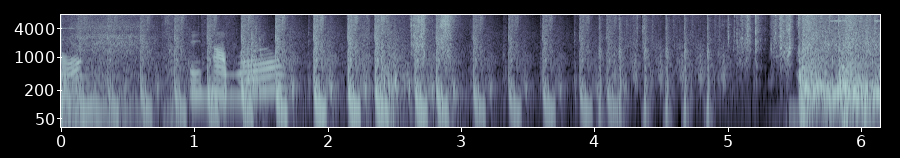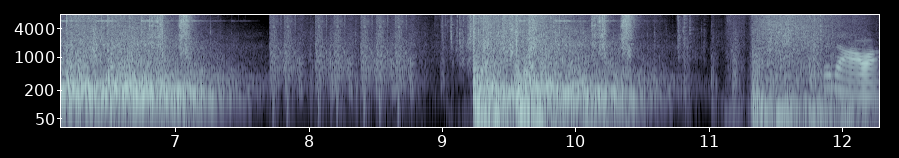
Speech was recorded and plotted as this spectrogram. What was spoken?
น้องไอ้ห่ำแล้วไม่ดาวอะ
